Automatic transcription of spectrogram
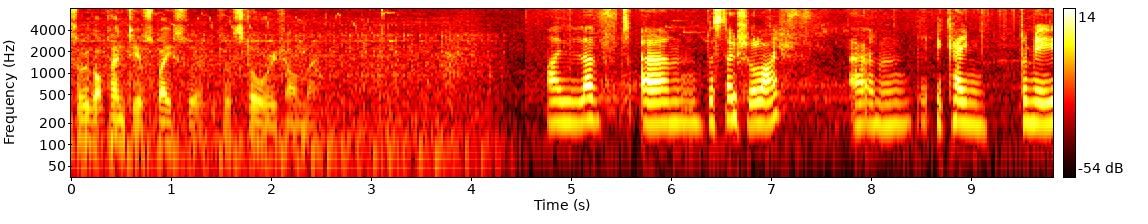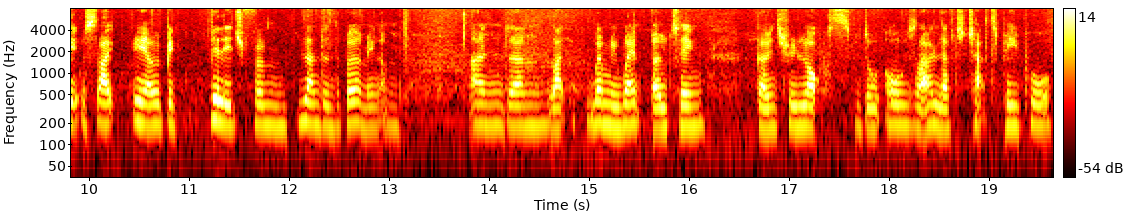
so we've got plenty of space for, for storage on there. I loved um, the social life. Um, it became, for me, it was like, you know, a big village from London to Birmingham. And um, like when we went boating, going through locks, we'd always, I love to chat to people.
